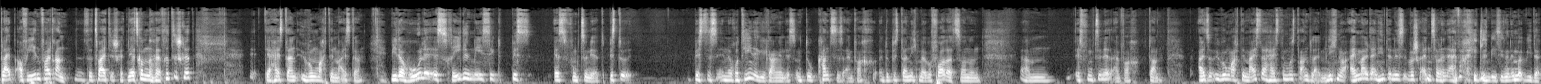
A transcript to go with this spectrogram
bleib auf jeden Fall dran. Das ist der zweite Schritt. Und jetzt kommt noch der dritte Schritt. Der heißt dann Übung macht den Meister. Wiederhole es regelmäßig, bis es funktioniert. Bis du bis das in eine Routine gegangen ist und du kannst es einfach. Du bist dann nicht mehr überfordert, sondern ähm, es funktioniert einfach dann. Also Übung macht den Meister heißt, du musst dranbleiben. Nicht nur einmal dein Hindernis überschreiten, sondern einfach regelmäßig und immer wieder.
